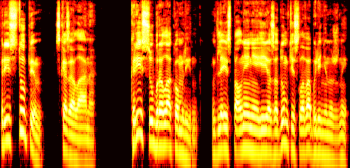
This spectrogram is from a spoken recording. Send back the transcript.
«Приступим», — сказала она. Крис убрала комлинг. Для исполнения ее задумки слова были не нужны.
